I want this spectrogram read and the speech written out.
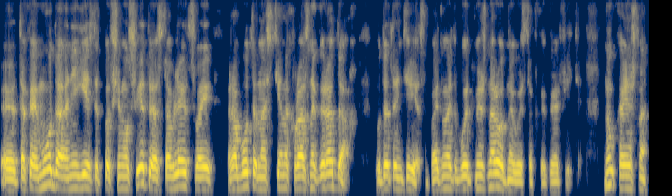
э, такая мода, они ездят по всему свету и оставляют свои работы на стенах в разных городах. Вот это интересно. Поэтому это будет международная выставка граффити. Ну, конечно,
